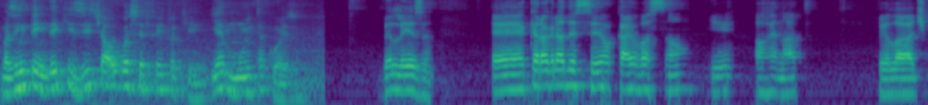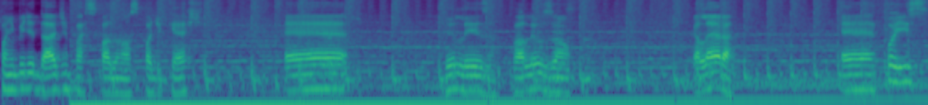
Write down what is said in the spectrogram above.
Mas entender que existe algo a ser feito aqui. E é muita coisa. Beleza. É, quero agradecer ao Caio Vação e ao Renato pela disponibilidade em participar do nosso podcast. É, Beleza, valeuzão. Galera, é, foi isso.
